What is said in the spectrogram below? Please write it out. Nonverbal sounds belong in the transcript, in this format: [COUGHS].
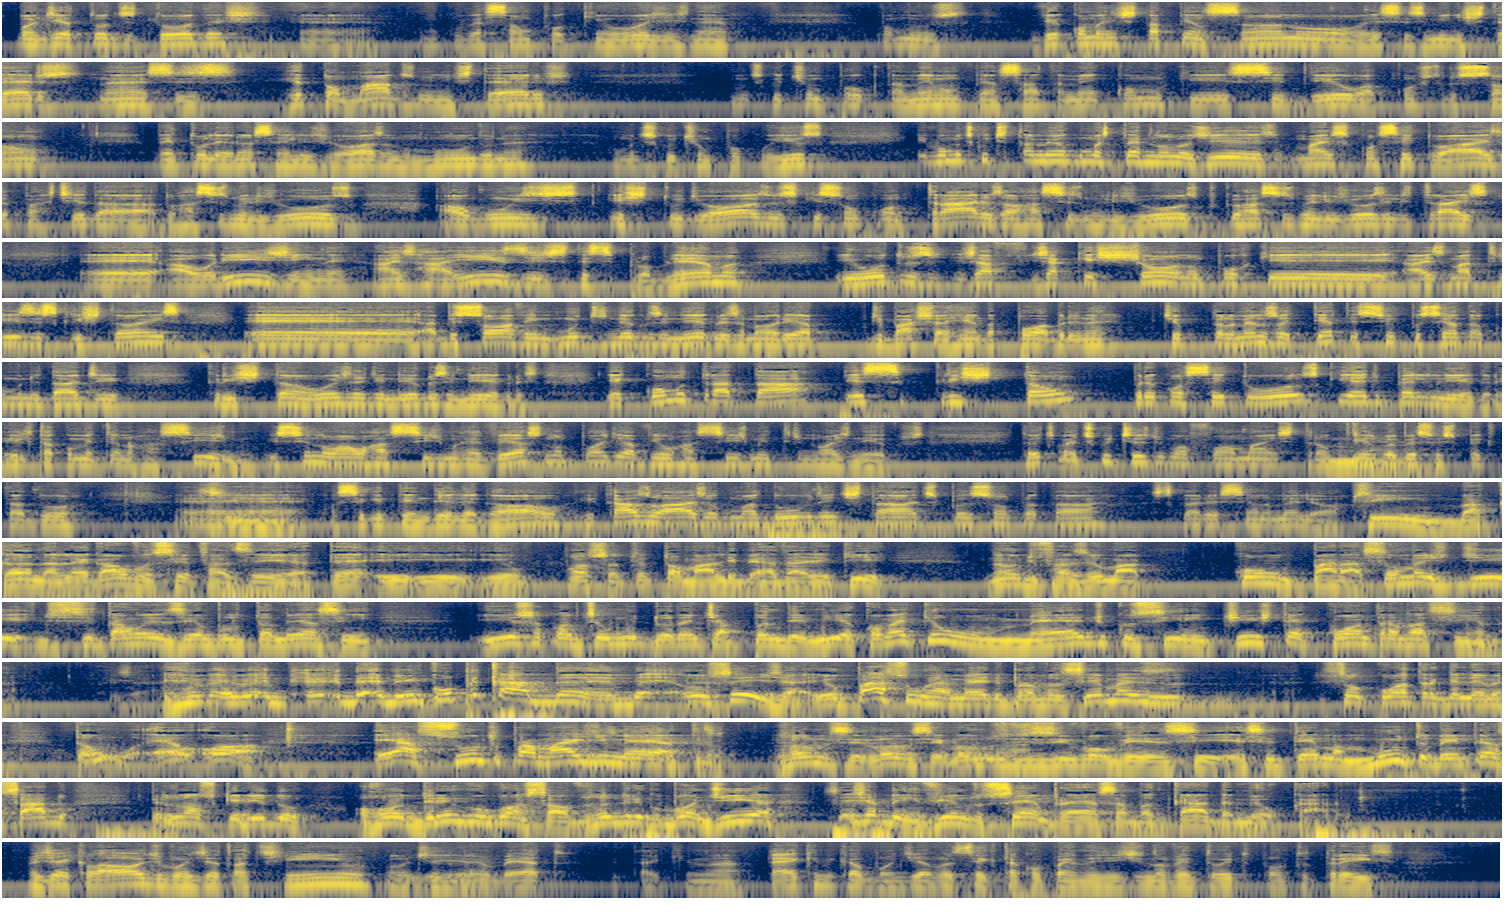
Bom dia a todos e todas. É, vamos conversar um pouquinho hoje, né? Vamos ver como a gente está pensando esses ministérios, né? Esses retomados ministérios. Vamos discutir um pouco também, vamos pensar também como que se deu a construção da intolerância religiosa no mundo, né? Vamos discutir um pouco isso. E vamos discutir também algumas terminologias mais conceituais a partir da, do racismo religioso, alguns estudiosos que são contrários ao racismo religioso, porque o racismo religioso ele traz é, a origem, né, as raízes desse problema e outros já, já questionam porque as matrizes cristãs é, absorvem muitos negros e negras, a maioria de baixa renda, pobre, né? Tipo, pelo menos 85% da comunidade cristã hoje é de negros e negras. E é como tratar esse cristão preconceituoso que é de pele negra. Ele está cometendo racismo, e se não há o racismo reverso, não pode haver um racismo entre nós negros. Então a gente vai discutir isso de uma forma mais tranquila, é. para ver se o espectador é, consiga entender legal. E caso haja alguma dúvida, a gente está à disposição para estar tá esclarecendo melhor. Sim, bacana, legal você fazer até, e, e eu posso até tomar a liberdade aqui, não de fazer uma comparação, mas de, de citar um exemplo também assim. E isso aconteceu muito durante a pandemia. Como é que um médico cientista é contra a vacina? É. É, é, é, é, meio complicado, né? É, ou seja, eu passo um remédio para você, mas sou contra aquele remédio. Então, é, ó, é assunto para mais de metro. Vamos sim, vamos sim, vamos desenvolver esse, esse tema muito bem pensado pelo nosso querido Rodrigo Gonçalves. Rodrigo, bom dia, seja bem-vindo sempre a essa bancada, meu caro. Bom dia, Cláudio, bom dia, Totinho, bom, bom dia, dia meu Beto, que está aqui na técnica, bom dia a você que está acompanhando a gente em 98.3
